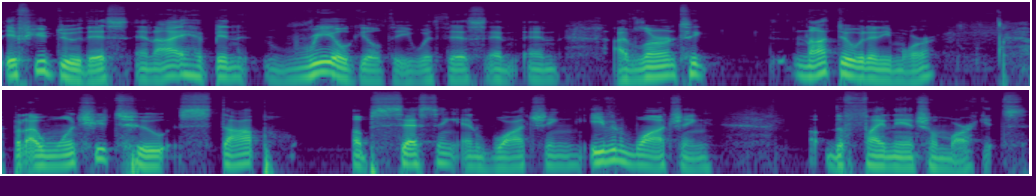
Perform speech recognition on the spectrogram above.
if you do this, and I have been real guilty with this, and, and I've learned to not do it anymore, but I want you to stop obsessing and watching, even watching uh, the financial markets.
